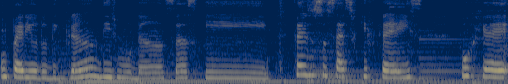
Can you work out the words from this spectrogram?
um período de grandes mudanças e fez o sucesso que fez, porque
